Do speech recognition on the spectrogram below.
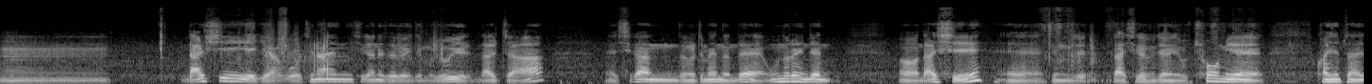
음, 날씨 얘기하고, 지난 시간에 저희가 이제 뭐 요일, 날짜, 예, 시간 등을 좀 했는데, 오늘은 이제, 어, 날씨, 예, 지금 이제 날씨가 굉장히 초미에 관심사,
